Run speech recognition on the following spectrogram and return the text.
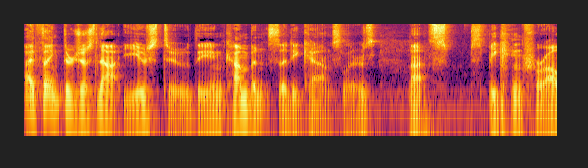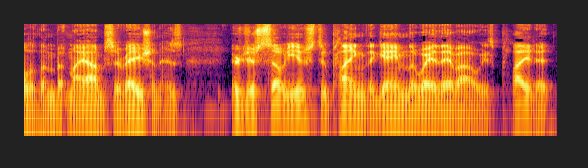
I think they're just not used to the incumbent city councilors, not speaking for all of them, but my observation is they're just so used to playing the game the way they've always played it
